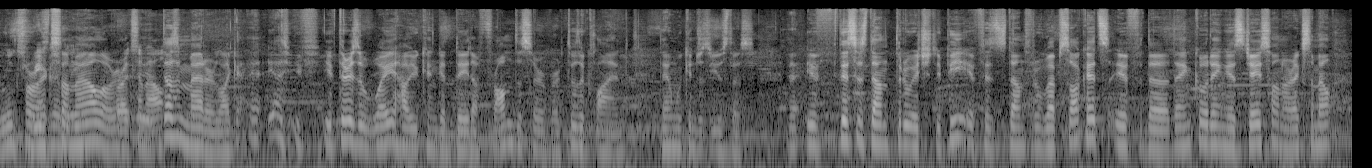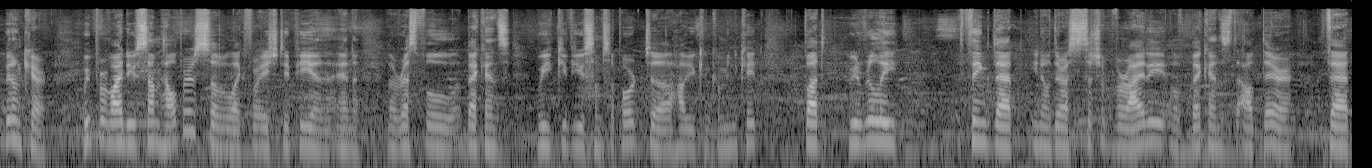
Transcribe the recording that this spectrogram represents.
looks or reasonably- XML or, or XML, It doesn't matter. Like uh, if if there is a way how you can get data from the server to the client, then we can just use this. Uh, if this is done through HTTP, if it's done through WebSockets, if the, the encoding is JSON or XML, we don't care. We provide you some helpers, so like for HTTP and, and uh, RESTful backends, we give you some support uh, how you can communicate. But we really think that you know there are such a variety of backends out there that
